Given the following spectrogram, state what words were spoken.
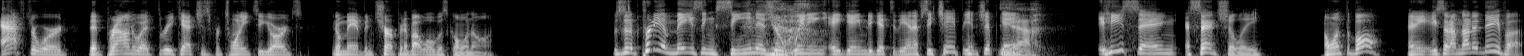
afterward that Brown, who had three catches for 22 yards, you know, may have been chirping about what was going on. It was a pretty amazing scene as you're winning a game to get to the NFC Championship game Yeah. he's saying essentially, I want the ball. And he, he said, I'm not a diva,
